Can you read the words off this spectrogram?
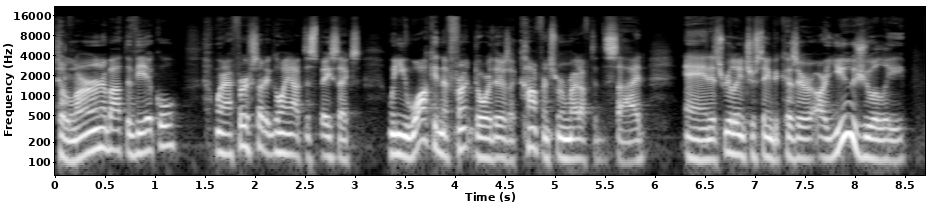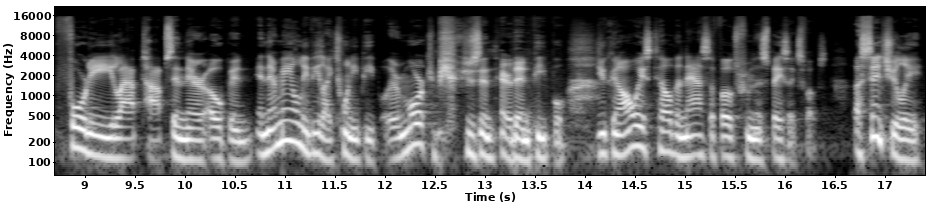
to learn about the vehicle. When i first started going out to spacex when you walk in the front door there's a conference room right off to the side and it's really interesting because there are usually 40 laptops in there open and there may only be like 20 people. There are more computers in there than people. You can always tell the nasa folks from the spacex folks. Essentially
